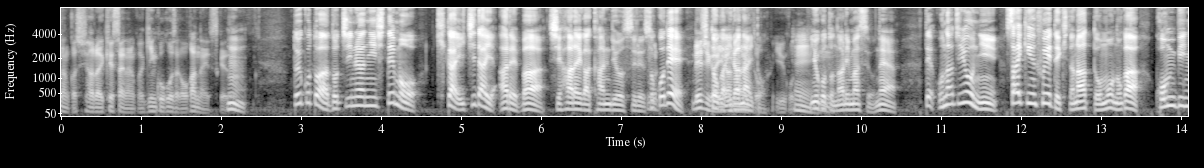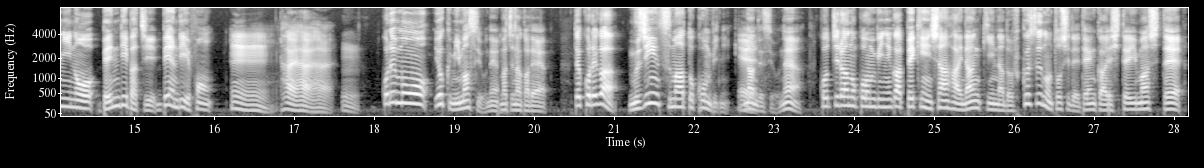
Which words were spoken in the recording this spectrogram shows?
なんか支払い決済なのか銀行口座か分かんないですけど、うん、ということはどちらにしても機械1台あれば支払いが完了する。そこでレジ人がいがいらないとということ、うん。いうことになりますよね。で同じように最近増えてきたなと思うのがコンビニの便利鉢便利フォン。うんうん。はいはいはい。うん。これもよく見ますよね街中で。でこれが無人スマートコンビニなんですよね。こちらのコンビニが北京上海南京など複数の都市で展開していまして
